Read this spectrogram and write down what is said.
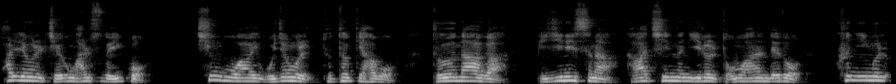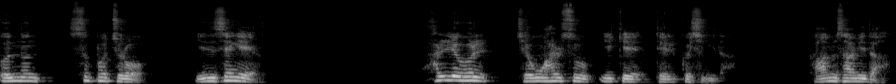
활력을 제공할 수도 있고 친구와의 우정을 두텁게 하고 더 나아가 비즈니스나 가치 있는 일을 도모하는데도 큰 힘을 얻는 스포츠로 인생에 활력을 제공할 수 있게 될 것입니다. 감사합니다.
